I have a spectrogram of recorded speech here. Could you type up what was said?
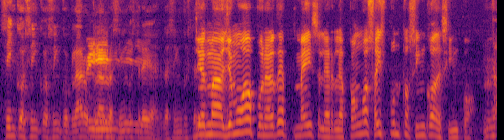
5, 5, 5, claro, claro, las 5 estrellas, las 5 estrellas. Y es más, yo me voy a poner de Meisler, le pongo 6.5 de 5. No,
